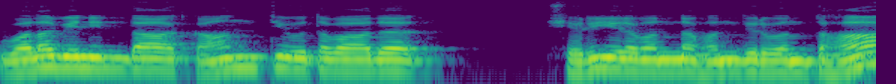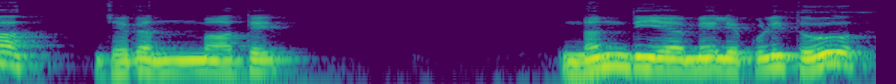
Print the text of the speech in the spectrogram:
ಒಲವಿನಿಂದ ಕಾಂತಿಯುತವಾದ ಶರೀರವನ್ನು ಹೊಂದಿರುವಂತಹ ಜಗನ್ಮಾತೆ. ನಂದಿಯ ಮೇಲೆ ಕುಳಿತು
